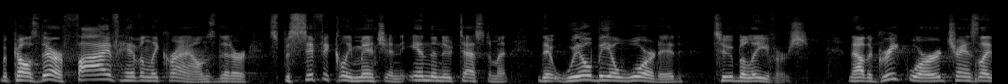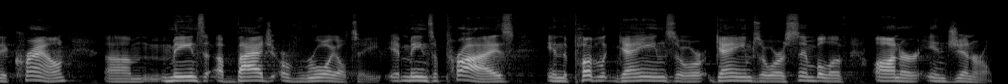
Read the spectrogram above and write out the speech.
because there are five heavenly crowns that are specifically mentioned in the New Testament that will be awarded to believers. Now, the Greek word translated crown um, means a badge of royalty, it means a prize in the public games or, games or a symbol of honor in general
